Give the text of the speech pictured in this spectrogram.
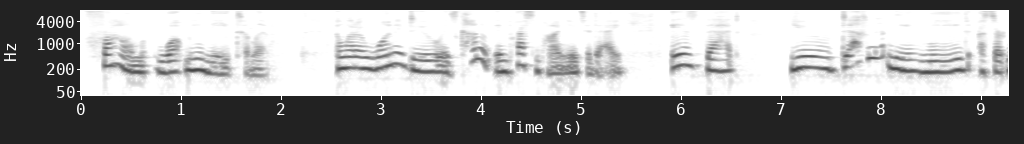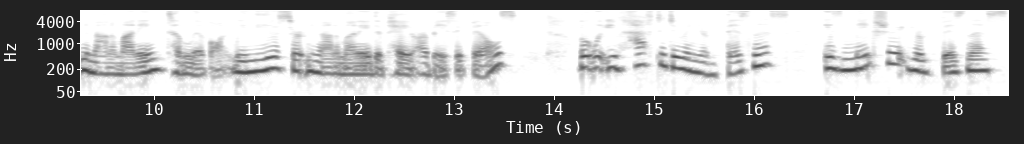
from what we need to live. And what I want to do is kind of impress upon you today is that you definitely need a certain amount of money to live on. We need a certain amount of money to pay our basic bills. But what you have to do in your business is make sure your business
